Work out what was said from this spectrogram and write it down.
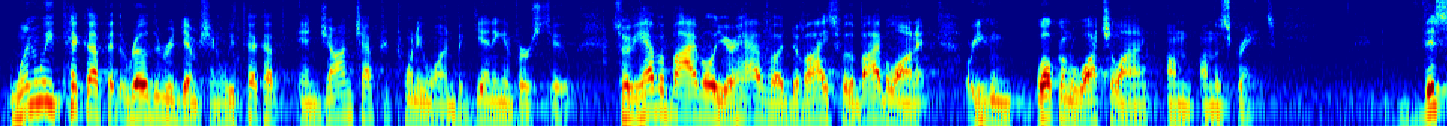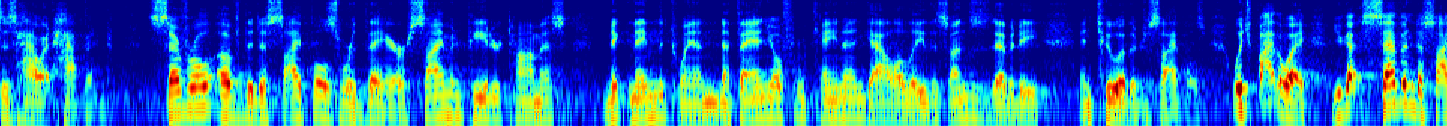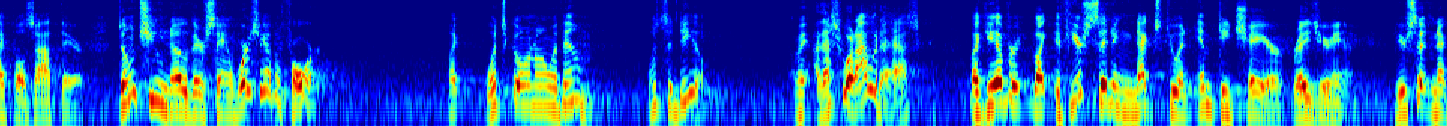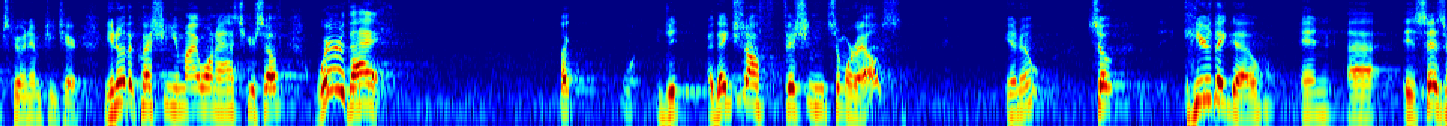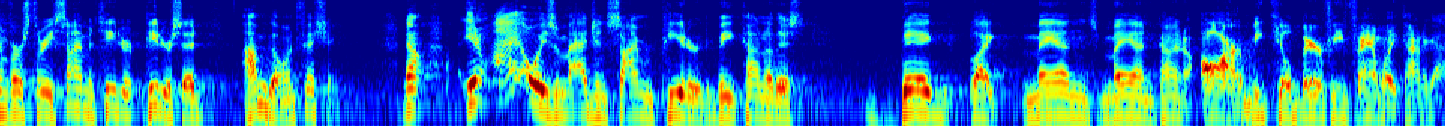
when we pick up at the road to redemption, we pick up in John chapter 21, beginning in verse 2. So if you have a Bible, you have a device with a Bible on it, or you can welcome to watch along on, on the screens. This is how it happened. Several of the disciples were there Simon, Peter, Thomas, nicknamed the twin, Nathanael from Cana in Galilee, the sons of Zebedee, and two other disciples. Which, by the way, you got seven disciples out there. Don't you know they're saying, Where's the other four? Like, what's going on with them? What's the deal? I mean, that's what I would ask. Like, you ever, like, if you're sitting next to an empty chair, raise your hand. If you're sitting next to an empty chair, you know the question you might want to ask yourself? Where are they? Like, did, are they just off fishing somewhere else? You know? So here they go and uh, it says in verse 3 Simon Peter, Peter said, I'm going fishing. Now, you know, I always imagine Simon Peter to be kind of this big, like, man's man kind of R, me kill bear feed family kind of guy,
